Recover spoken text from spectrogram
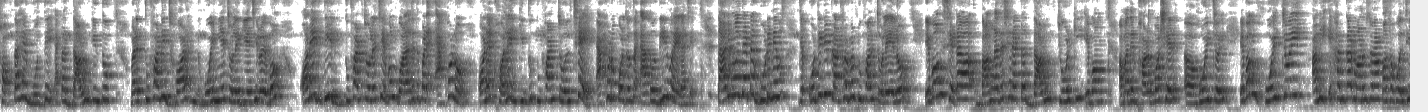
সপ্তাহের মধ্যেই একটা দারুণ কিন্তু মানে তুফানি ঝড় বয়ে নিয়ে চলে গিয়েছিল এবং অনেক দিন তুফান চলেছে এবং বলা যেতে পারে এখনও অনেক হলেই কিন্তু তুফান চলছে। এখনও পর্যন্ত এত দিন হয়ে গেছে। তারই মধ্যে একটা গুড নিউজ যে ওটিটি প্ল্যাটফর্মে তুফান চলে এলো এবং সেটা বাংলাদেশের একটা দারুণ চরকি এবং আমাদের ভারতবর্ষের হইচই এবং হইচই আমি এখানকার মানুষজনের কথা বলছি।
